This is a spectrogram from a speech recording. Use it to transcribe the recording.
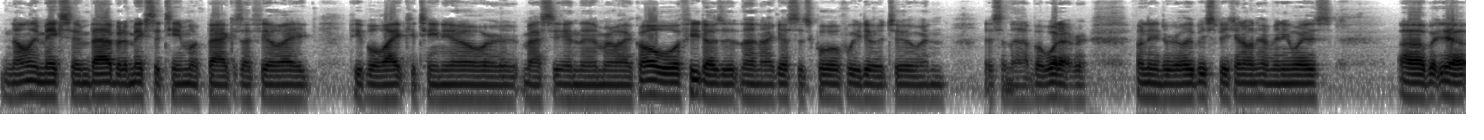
not only makes him bad, but it makes the team look bad because I feel like people like Coutinho or Messi and them are like, oh well, if he does it, then I guess it's cool if we do it too, and this and that. But whatever, I don't need to really be speaking on him anyways. Uh, but yeah,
